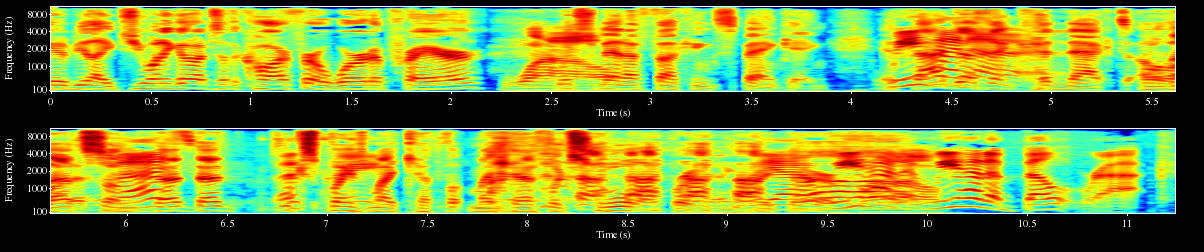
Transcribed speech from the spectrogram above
It would be like, "Do you want to go out to the car for a word of prayer?" Wow. Which meant a fucking spanking. If We that doesn't a- connect a Well, lot that's of some That's- that that that's explains great. my Catholic my Catholic school upbringing right yeah, there. we had Wow. we had a belt rack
